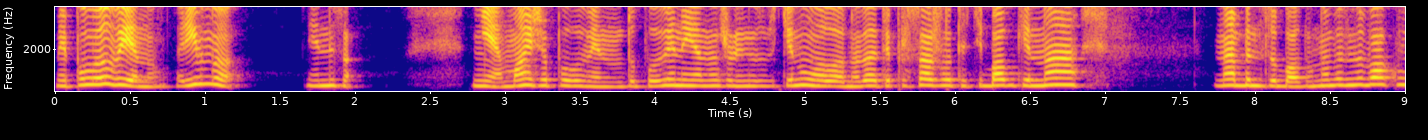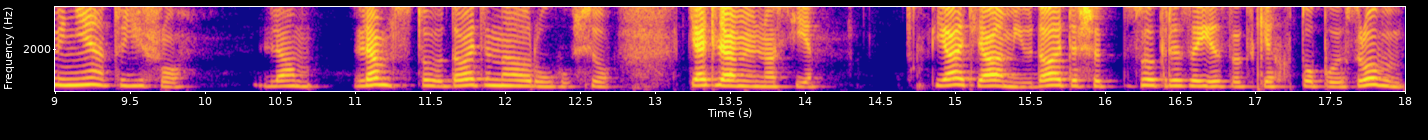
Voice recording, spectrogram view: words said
ми половину. Рівно, я не знаю. Ні, майже половину. До половини я, на жаль, не дотягнула. Ладно, давайте присаджувати ці бабки на на бензобак. На бензобаку ні, тоді що? Лям. Лям 100. Давайте на оругу. Все. 5 лямів у нас є. 5 лямів. Давайте ще зо три заїзди таких топових зробимо.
